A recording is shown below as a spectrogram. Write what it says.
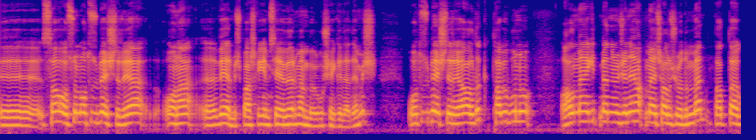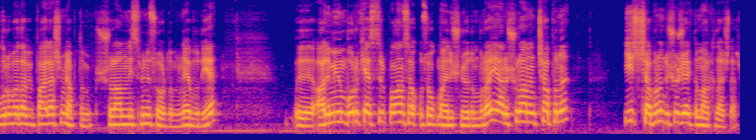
Ee, sağ olsun 35 liraya ona e, vermiş. Başka kimseye vermem böyle bu şekilde demiş. 35 liraya aldık. Tabi bunu almaya gitmeden önce ne yapmaya çalışıyordum ben? Hatta gruba da bir paylaşım yaptım. Şuranın ismini sordum ne bu diye. Ee, alüminyum boru kestirip falan so- sokmayı düşünüyordum buraya. Yani şuranın çapını iç çapını düşürecektim arkadaşlar.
